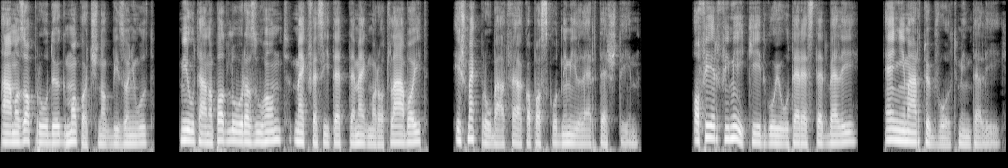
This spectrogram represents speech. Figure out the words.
ám az apró dög makacsnak bizonyult, miután a padlóra zuhant, megfeszítette megmaradt lábait, és megpróbált felkapaszkodni Miller testén. A férfi még két golyót eresztett belé, ennyi már több volt, mint elég.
